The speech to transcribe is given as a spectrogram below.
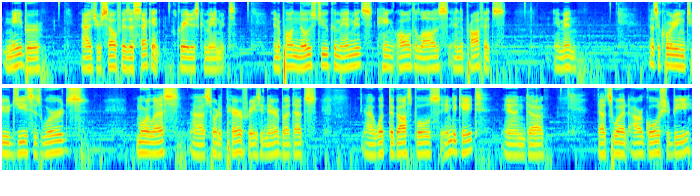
neighbor as yourself is a second greatest commandment. And upon those two commandments hang all the laws and the prophets. Amen. That's according to Jesus' words more or less, uh, sort of paraphrasing there, but that's uh, what the Gospels indicate, and uh, that's what our goal should be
